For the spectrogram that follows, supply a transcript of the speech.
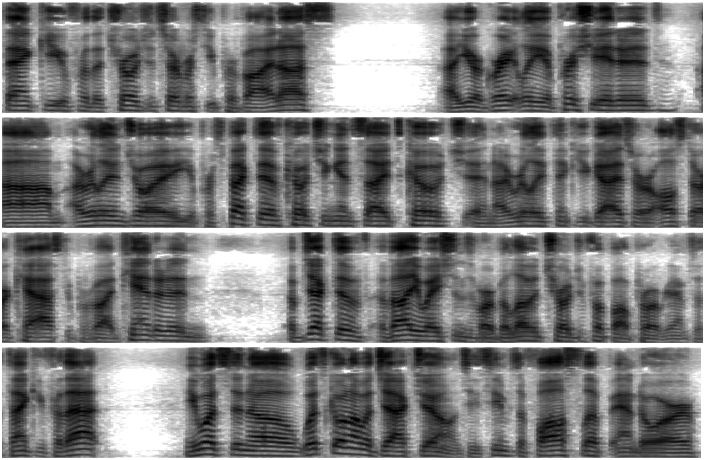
thank you for the Trojan service you provide us. Uh, you are greatly appreciated. Um, I really enjoy your perspective, coaching insights, coach, and I really think you guys are all-star cast who provide candid and objective evaluations of our beloved Trojan football program. So thank you for that. He wants to know what's going on with Jack Jones. He seems to fall slip and or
